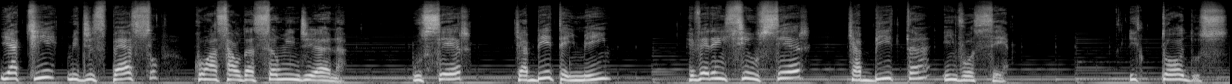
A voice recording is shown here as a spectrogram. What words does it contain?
E aqui me despeço com a saudação indiana. O ser que habita em mim reverencia o ser que habita em você. E todos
